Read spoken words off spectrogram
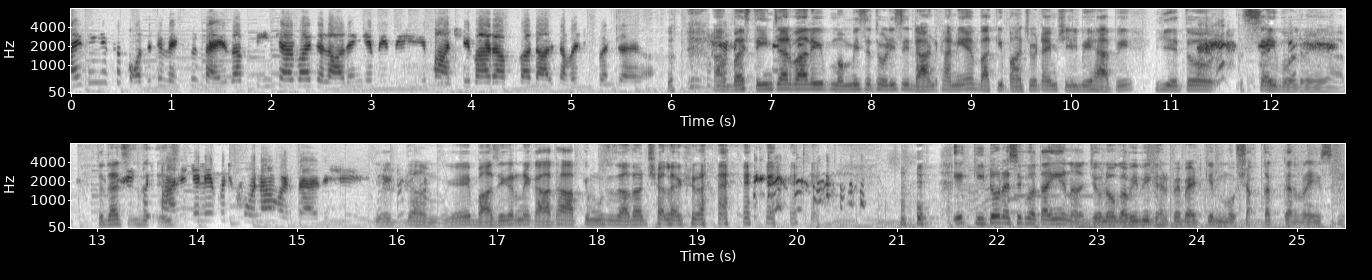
I think it's a positive exercise. आप तीन चार बार जला देंगे, मे बी पांचवी बार आपका दाल चावल ठीक बन जाएगा. हाँ बस तीन चार बार ही मम्मी से थोड़ी सी डांट खानी है, बाकी पांचवे टाइम शील बी हैप्पी. ये तो सही बोल रहे हैं आप. तो दैट्स पाने के लिए कुछ खोना पड़ता है ऋषि. एकदम ये बाजीगर ने कहा था आपके मुँह से ज़्यादा अच्छा लग रहा है. एक कीटो रेसिपी बताइए ना जो लोग अभी भी घर पे बैठ के मुशक्कत कर रहे हैं इसकी।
